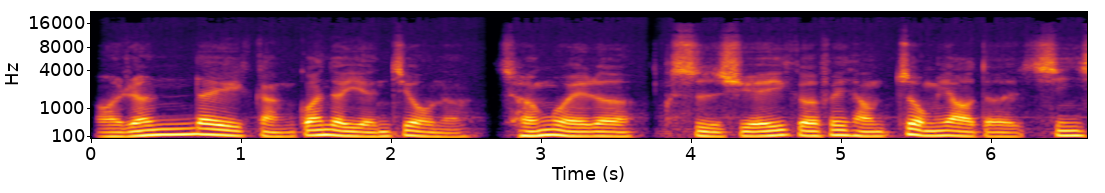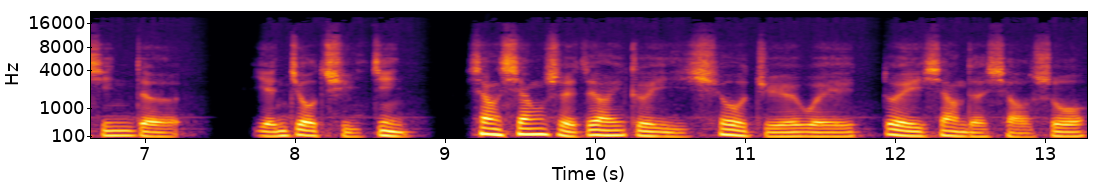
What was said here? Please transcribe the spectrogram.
呃，人类感官的研究呢，成为了史学一个非常重要的新兴的研究取径。像香水这样一个以嗅觉为对象的小说。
